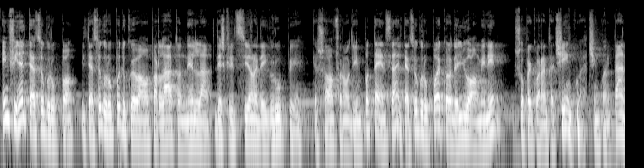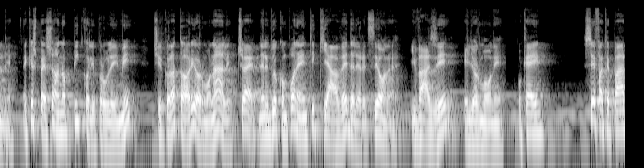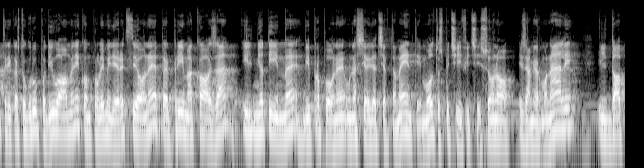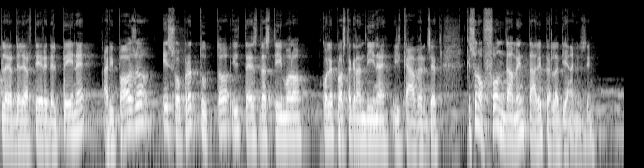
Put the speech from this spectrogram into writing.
E infine il terzo gruppo, il terzo gruppo di cui avevamo parlato nella descrizione dei gruppi che soffrono di impotenza, il terzo gruppo è quello degli uomini sopra i 45, 50 anni e che spesso hanno piccoli problemi circolatori e ormonali, cioè nelle due componenti chiave dell'erezione, i vasi e gli ormoni. Ok? Se fate parte di questo gruppo di uomini con problemi di erezione, per prima cosa il mio team vi propone una serie di accertamenti molto specifici. Sono esami ormonali, il Doppler delle arterie del pene a riposo e soprattutto il test da stimolo con le prostaglandine, il Caverjet. che sono fondamentali per la diagnosi.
